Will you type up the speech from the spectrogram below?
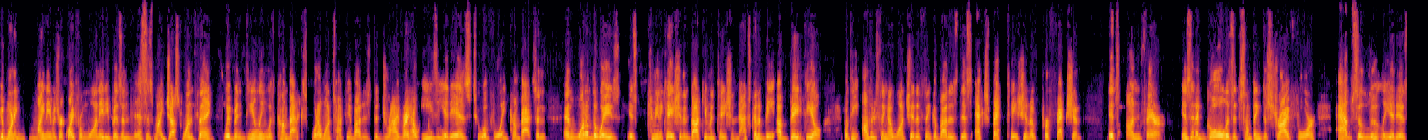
Good morning. My name is Rick White from 180 Biz, and this is my just one thing. We've been dealing with comebacks. What I want to talk to you about is the drive, right? How easy it is to avoid comebacks. And and one of the ways is communication and documentation. That's going to be a big deal. But the other thing I want you to think about is this expectation of perfection. It's unfair. Is it a goal? Is it something to strive for? Absolutely, it is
